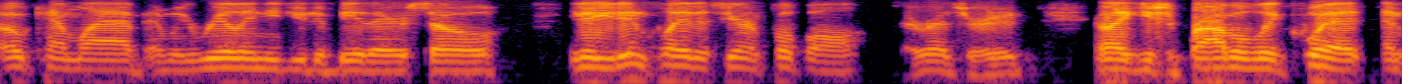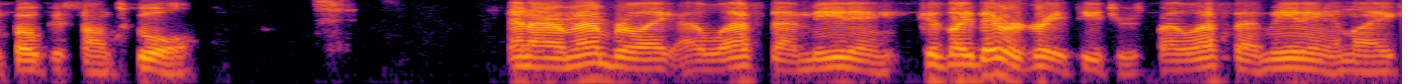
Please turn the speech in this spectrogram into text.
OChem lab and we really need you to be there. So you know you didn't play this year in football. I redshirted. They're like you should probably quit and focus on school." And I remember like I left that meeting because like they were great teachers, but I left that meeting and like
